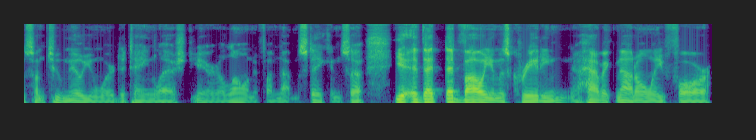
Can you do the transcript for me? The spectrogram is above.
some two million were detained last year alone, if I'm not mistaken. So yeah, that that volume is creating havoc not only for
